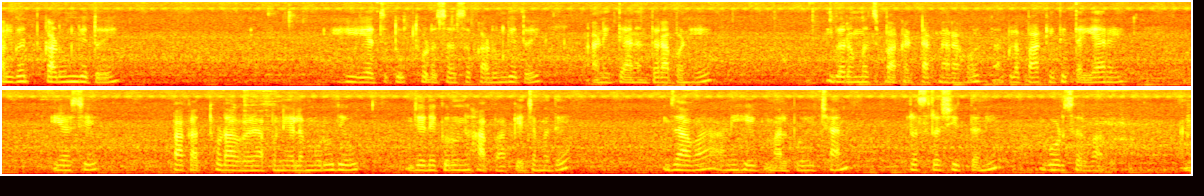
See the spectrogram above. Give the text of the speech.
अलगद काढून घेतो आहे हे याचं तूप थोडंसं असं काढून घेतो आहे आणि त्यानंतर आपण हे गरमच पाकात टाकणार आहोत. आपला पाक इथे तयार आहे. हे असे पाकात थोडा वेळ आपण याला मुरू देऊ. जेणेकरून हा पाक याच्यामध्ये जावा आणि हे मालपोहे छान रसरशीत आणि गोडसर व्हावे आणि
